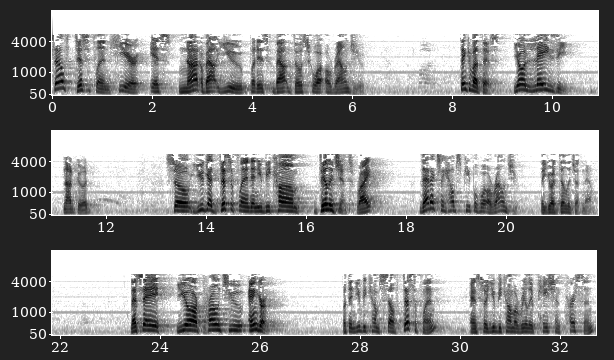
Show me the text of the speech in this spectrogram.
Self discipline here is not about you, but it's about those who are around you. Think about this. You're lazy. Not good. So you get disciplined and you become diligent, right? that actually helps people who are around you. that you are diligent now. Let's say you are prone to anger, but then you become self disciplined, and so you become a really patient person.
